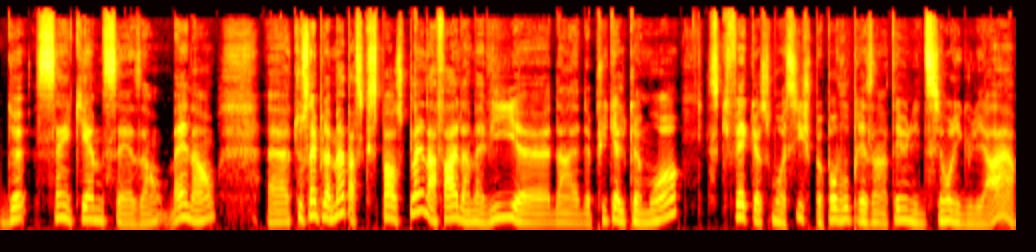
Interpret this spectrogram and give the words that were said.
de cinquième saison. Ben non. Euh, tout simplement parce qu'il se passe plein d'affaires dans ma vie euh, depuis quelques mois, ce qui fait que ce mois-ci, je ne peux pas vous présenter une édition régulière.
